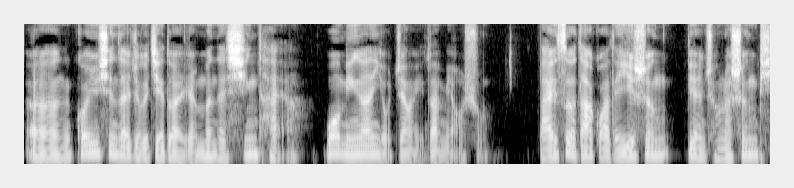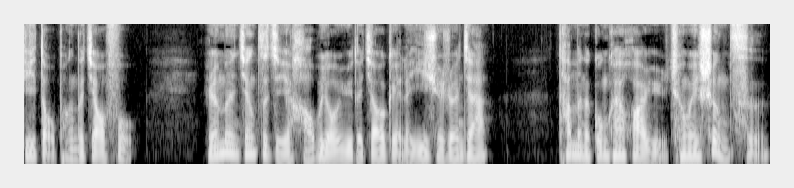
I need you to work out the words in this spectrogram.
嗯，关于现在这个阶段人们的心态啊，汪明安有这样一段描述：白色大褂的医生变成了身披斗篷的教父，人们将自己毫不犹豫地交给了医学专家，他们的公开话语称为圣词，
